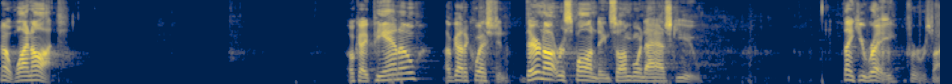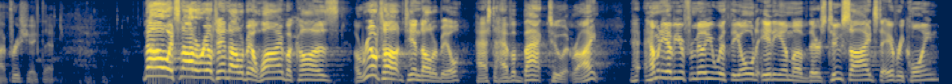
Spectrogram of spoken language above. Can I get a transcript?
No, why not? Okay, piano, I've got a question. They're not responding, so I'm going to ask you. Thank you, Ray, for responding. I appreciate that. No, it's not a real $10 bill. Why? Because a real $10 bill has to have a back to it, right? How many of you are familiar with the old idiom of there's two sides to every coin?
